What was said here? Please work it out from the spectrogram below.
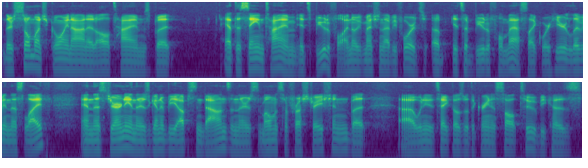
there's so much going on at all times but at the same time it's beautiful i know you've mentioned that before it's a it's a beautiful mess like we're here living this life and this journey and there's going to be ups and downs and there's moments of frustration but uh, we need to take those with a grain of salt too because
